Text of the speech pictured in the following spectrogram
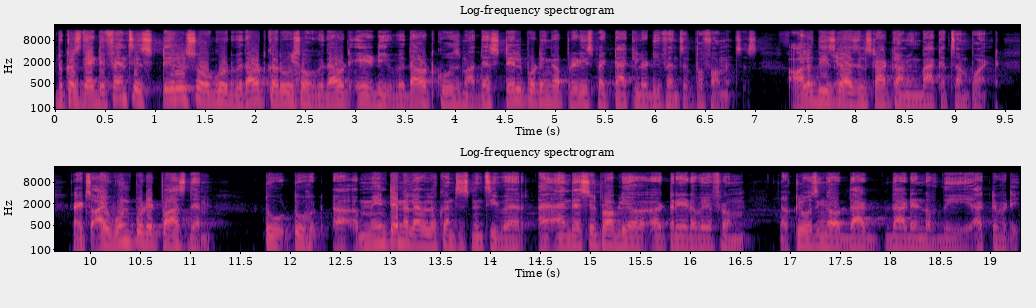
because their defense is still so good without Caruso, without AD, without Kuzma. They're still putting up pretty spectacular defensive performances. All of these guys will start coming back at some point, right? So I wouldn't put it past them to to uh, maintain a level of consistency where, and they're still probably a, a trade away from uh, closing out that that end of the activity.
